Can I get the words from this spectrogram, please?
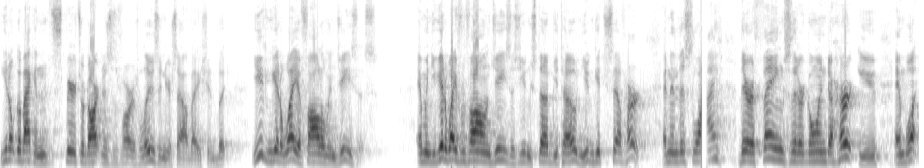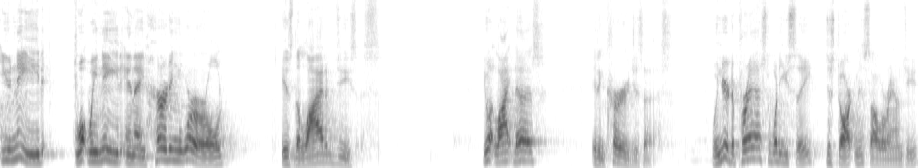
you don't go back in spiritual darkness as far as losing your salvation, but you can get away of following Jesus. And when you get away from following Jesus, you can stub your toe and you can get yourself hurt. And in this life, there are things that are going to hurt you, and what you need, what we need in a hurting world is the light of Jesus. You know what light does? It encourages us. When you're depressed, what do you see? Just darkness all around you.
